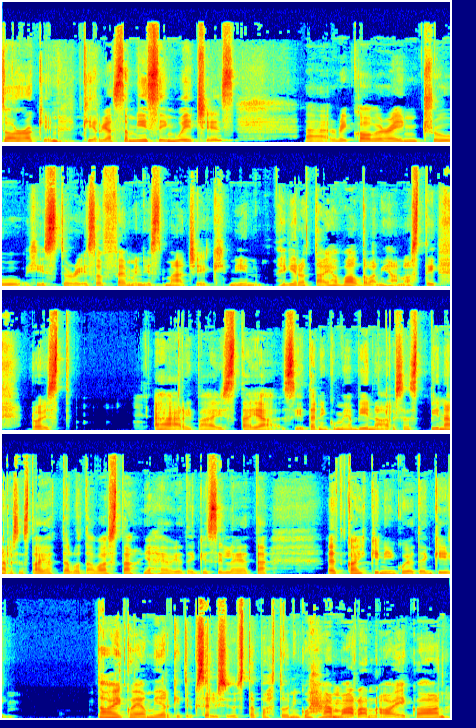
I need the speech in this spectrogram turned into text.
Torokin kirjassa Missing Witches, uh, Recovering True Histories of Feminist Magic, niin he kirjoittaa ihan valtavan ihanasti noista ääripäistä ja siitä niin kuin meidän binaarisesta, binaarisesta ajattelutavasta. Ja he on jotenkin silleen, että, että kaikki niin kuin jotenkin taika ja merkityksellisyys tapahtuu niin kuin hämärän aikaan.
